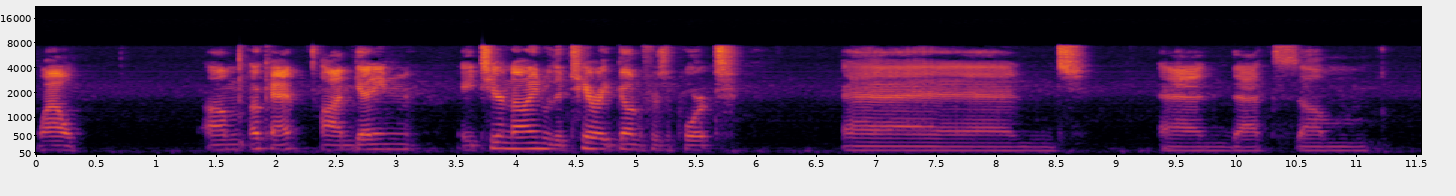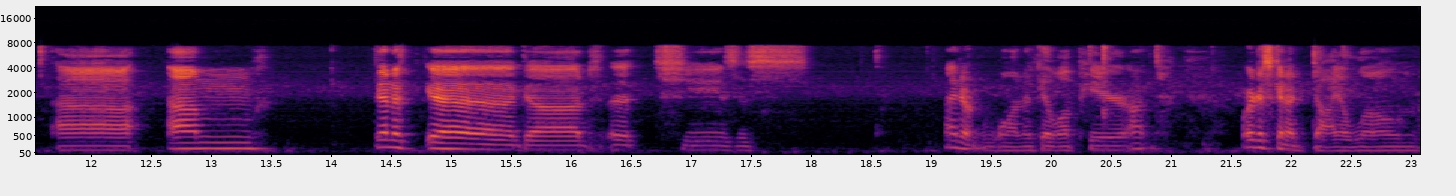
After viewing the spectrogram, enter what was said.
Wow. Um, okay. I'm getting a tier 9 with a tier 8 gun for support. And and that's um uh um gonna uh god uh, Jesus I don't want to go up here I'm, we're just gonna die alone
